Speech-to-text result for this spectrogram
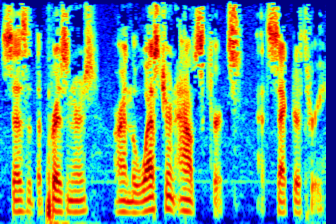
says that the prisoners are in the western outskirts at Sector 3.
